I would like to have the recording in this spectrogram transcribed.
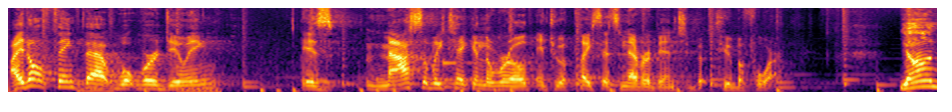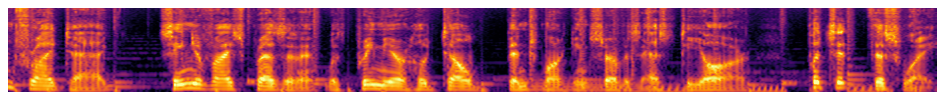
I don't think that what we're doing is massively taking the world into a place that's never been to, to before. Jan Freitag, senior vice president with Premier Hotel Benchmarking Service STR, puts it this way.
